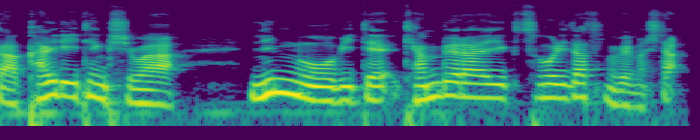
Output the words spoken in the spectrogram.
たカイリー・ティンク氏は任務を帯びてキャンベラへ行くつもりだと述べました。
